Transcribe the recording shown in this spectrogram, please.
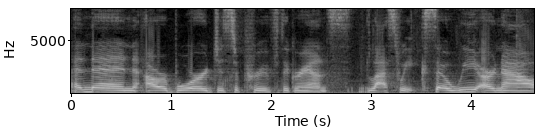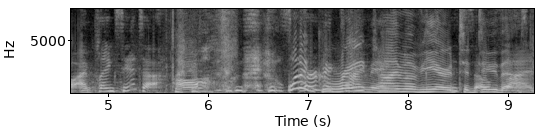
and then our board just approved the grants last week. So we are now, I'm playing Santa. Oh, what a great timing. time of year it's to so do this. Fun.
